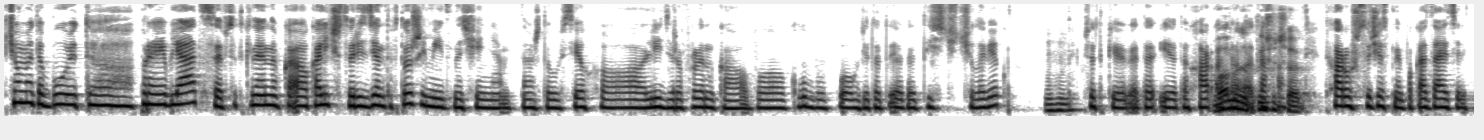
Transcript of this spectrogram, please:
В чем это будет э, проявляться? Все-таки, наверное, ко- количество резидентов тоже имеет значение, потому что у всех э, лидеров рынка в клубу по где-то это тысячи человек. Все-таки это, и это, хор- это- это это хороший существенный показатель.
